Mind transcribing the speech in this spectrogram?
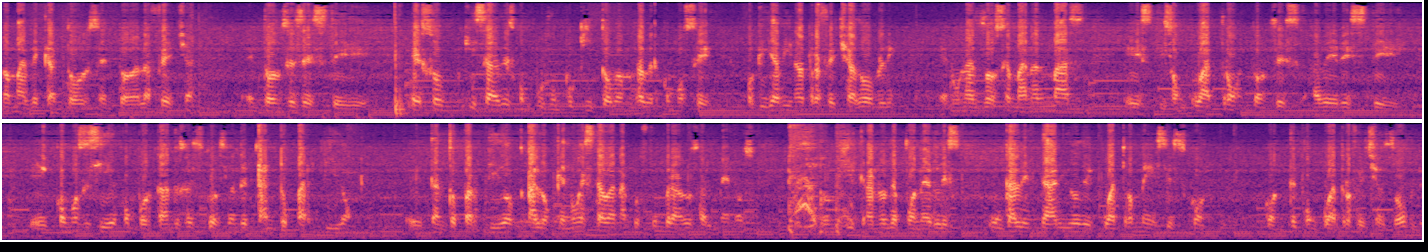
no más de 14 en toda la fecha. Entonces, este, eso quizá descompuso un poquito, vamos a ver cómo se, porque ya viene otra fecha doble en unas dos semanas más, este, son cuatro, entonces a ver este, eh, cómo se sigue comportando esa situación de tanto partido, eh, tanto partido a lo que no estaban acostumbrados al menos a los mexicanos de ponerles un calendario de cuatro meses con, con, con cuatro fechas dobles.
